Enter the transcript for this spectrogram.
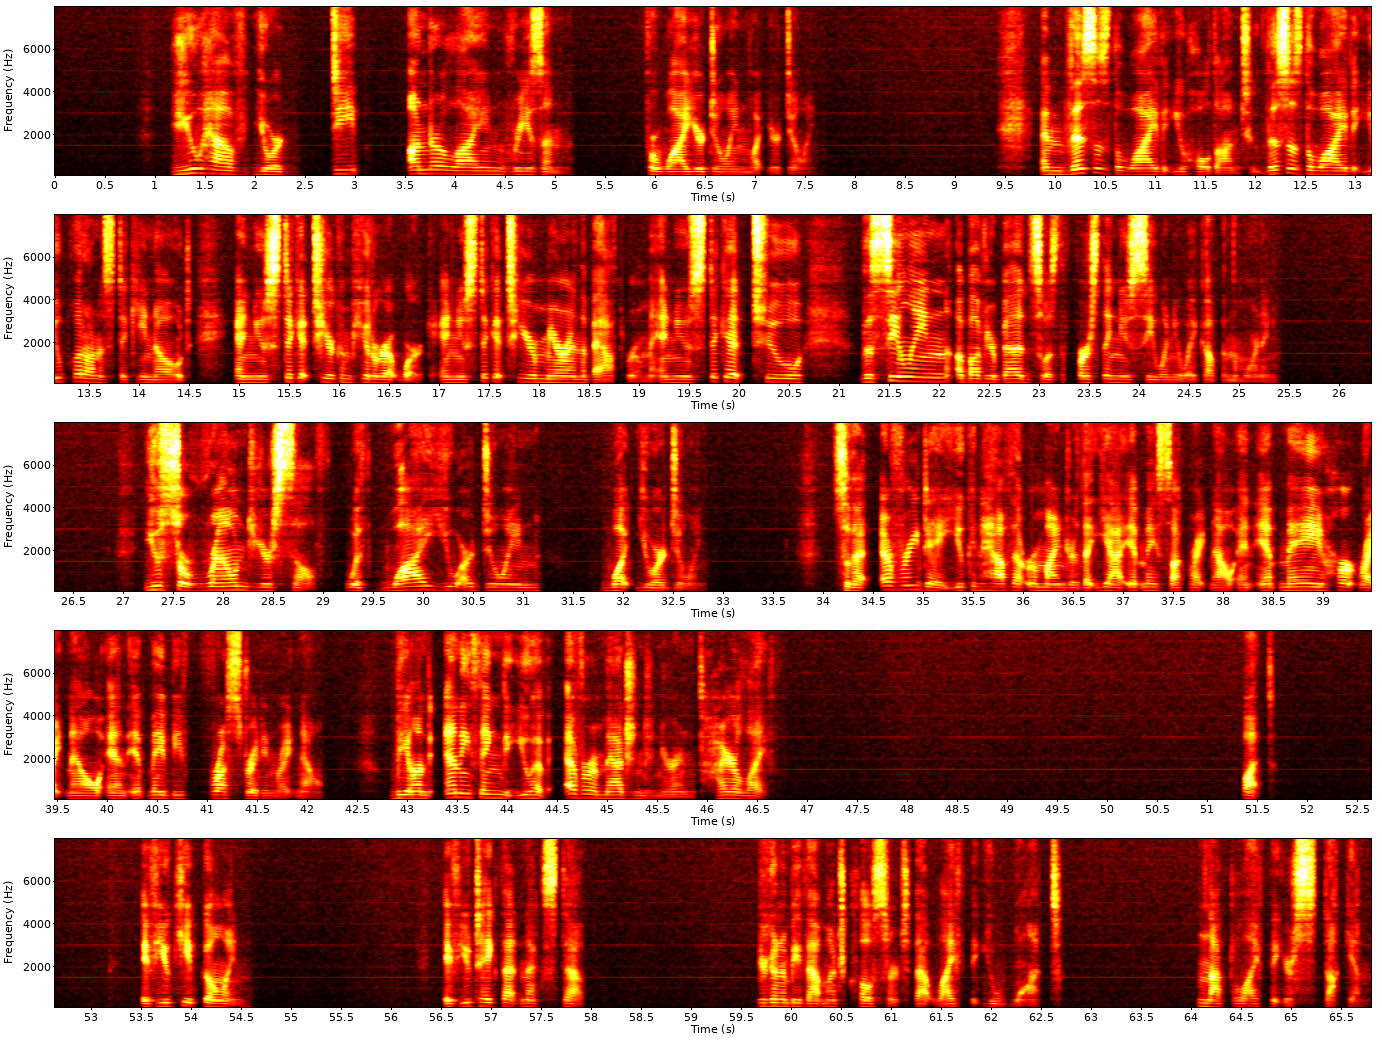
you have your deep underlying reason for why you're doing what you're doing. And this is the why that you hold on to. This is the why that you put on a sticky note and you stick it to your computer at work and you stick it to your mirror in the bathroom and you stick it to the ceiling above your bed so it's the first thing you see when you wake up in the morning. You surround yourself with why you are doing what you are doing so that every day you can have that reminder that, yeah, it may suck right now, and it may hurt right now, and it may be frustrating right now, beyond anything that you have ever imagined in your entire life. But if you keep going, if you take that next step, you're going to be that much closer to that life that you want not the life that you're stuck in,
